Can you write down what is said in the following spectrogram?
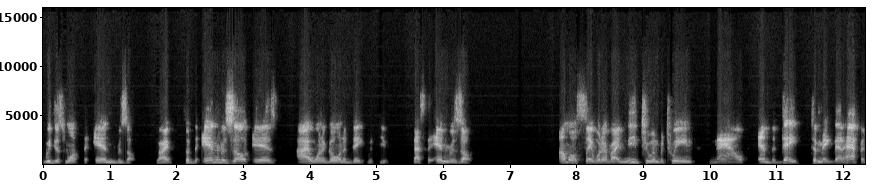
we just want the end result right? So the end result is I want to go on a date with you. That's the end result. I'm going to say whatever I need to in between now and the date to make that happen.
